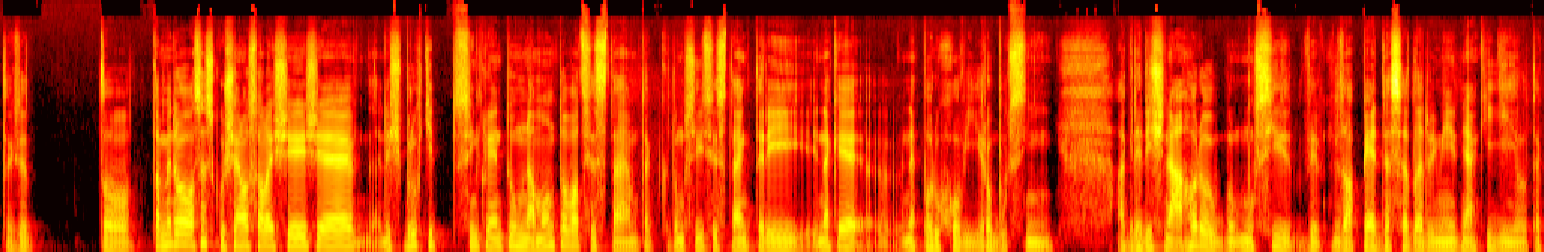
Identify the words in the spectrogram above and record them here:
takže to, tam mi dalo vlastně zkušenost, Aleši, že když budu chtít svým klientům namontovat systém, tak to musí být systém, který jinak je neporuchový, robustní. A kde když náhodou musí za pět, deset let vyměnit nějaký díl, tak,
